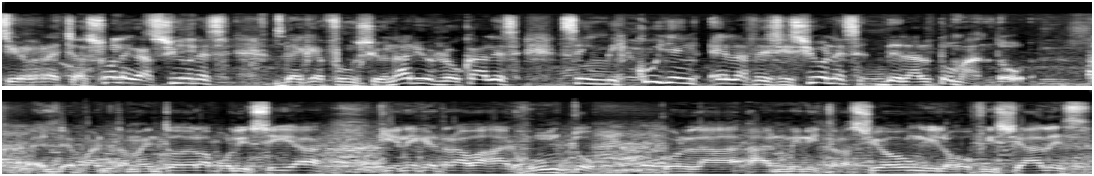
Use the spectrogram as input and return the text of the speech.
y rechazó alegaciones de que funcionarios locales se inmiscuyen en las decisiones del alto mando. El departamento de la policía tiene que trabajar junto con la administración y los oficiales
